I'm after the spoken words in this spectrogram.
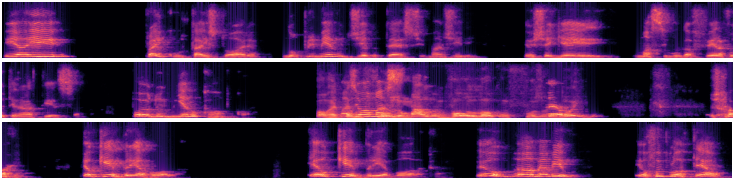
E aí, para encurtar a história, no primeiro dia do teste, imagine, eu cheguei uma segunda-feira, fui treinar na terça. Pô, eu dormia no campo, cara. Porra, Mas é um fuso amass... maluco, voo louco, um fuso eu... doido. Eu quebrei a bola. Eu quebrei a bola, cara. Eu, meu, amigo, eu fui pro hotel,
